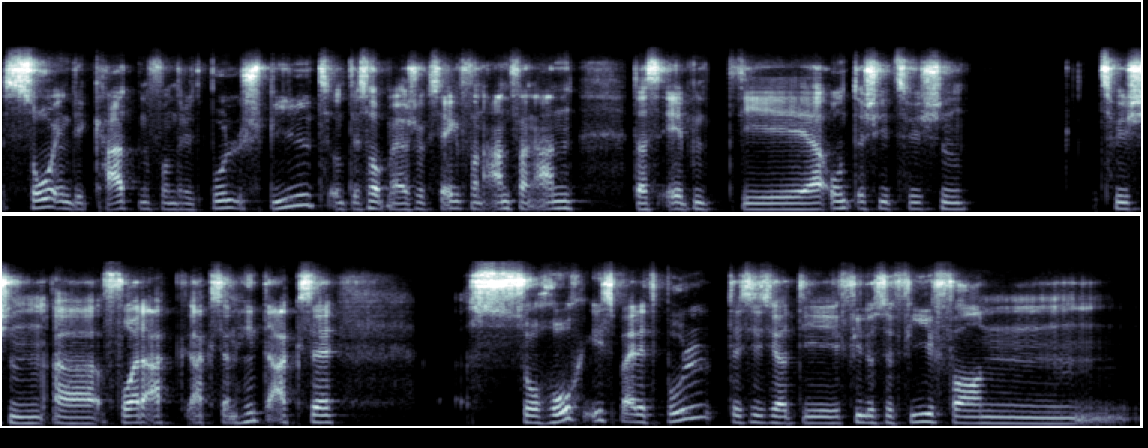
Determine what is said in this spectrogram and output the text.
so in die Karten von Red Bull spielt. Und das hat man ja schon gesehen von Anfang an, dass eben der Unterschied zwischen, zwischen äh, Vorderachse und Hinterachse so hoch ist bei Red Bull. Das ist ja die Philosophie von,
